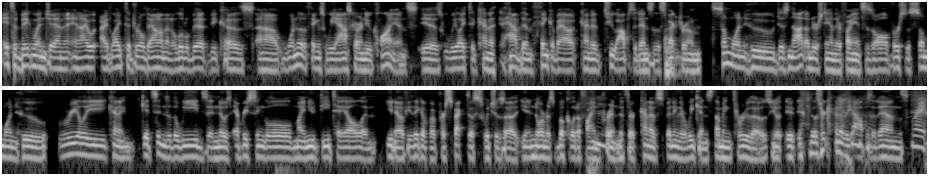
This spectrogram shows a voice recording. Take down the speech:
It's a big one, Jen, and I, would like to drill down on that a little bit because uh, one of the things we ask our new clients is we like to kind of have them think about kind of two opposite ends of the spectrum. Someone who does not understand their finances at all versus someone who really kind of gets into the weeds and knows every single minute detail. And, you know, if you think of a prospectus, which is a enormous booklet of fine hmm. print, if they're kind of spending their weekends thumbing through those, you know, it, those are kind of the opposite ends. Right.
